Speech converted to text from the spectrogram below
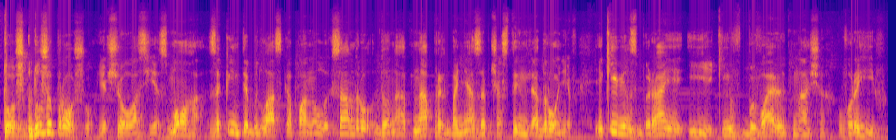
Тож дуже прошу, якщо у вас є змога, закиньте, будь ласка, пану Олександру донат на придбання запчастин для дронів, які він збирає і які вбивають наших ворогів.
